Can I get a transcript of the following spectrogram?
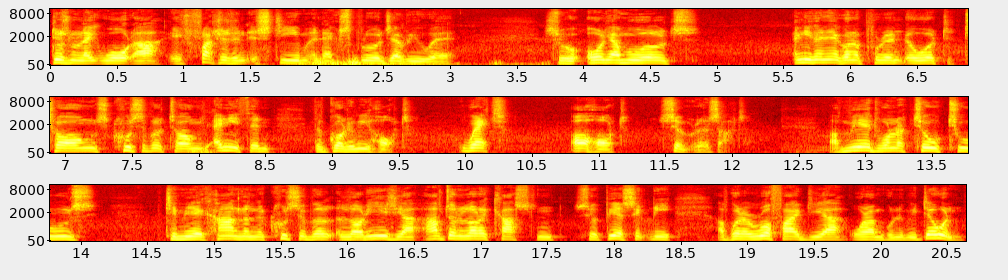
doesn't like water, it flashes into steam and explodes everywhere. So all your moulds, anything you're going to put into it, tongs, crucible tongs, anything, they've got to be hot. Wet or hot, simple as that. I've made one or two tools to make handling the crucible a lot easier. I've done a lot of casting, so basically I've got a rough idea what I'm going to be doing.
